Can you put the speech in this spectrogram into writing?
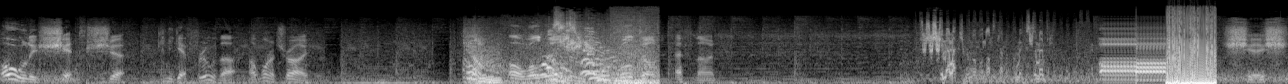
Holy shit, shit. Can you get through that? I want to try. Oh, well done. Well done, F9. Oh, shish.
